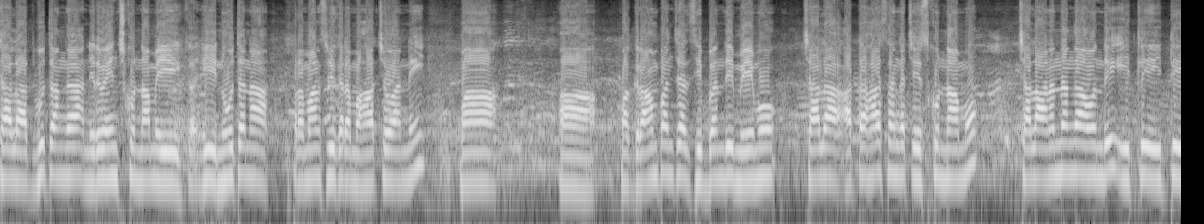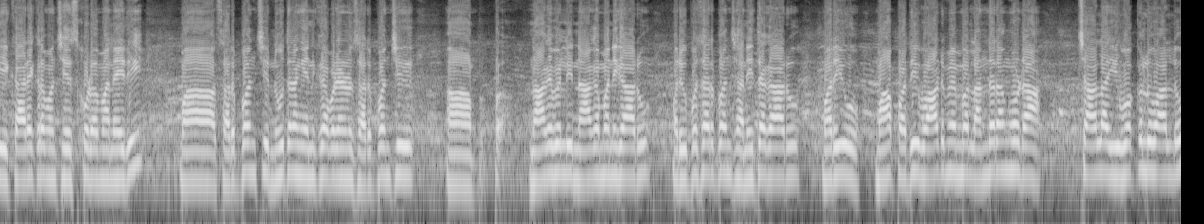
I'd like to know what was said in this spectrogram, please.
చాలా అద్భుతంగా నిర్వహించుకున్నాము ఈ ఈ నూతన ప్రమాణ స్వీకార మహోత్సవాన్ని. మా మా గ్రామ పంచాయతీ సిబ్బంది మేము చాలా అట్టహాసంగా చేసుకున్నాము. చాలా ఆనందంగా ఉంది ఇట్లి ఇట్టి కార్యక్రమం చేసుకోవడం అనేది. మా సర్పంచ్ నూతనంగా ఎన్నికబడిన సర్పంచ్ నాగవెల్లి నాగమణి గారు మరియు ఉప సర్పంచ్ అనిత గారు మరియు మా పది వార్డు మెంబర్లు అందరం కూడా చాలా యువకులు వాళ్ళు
